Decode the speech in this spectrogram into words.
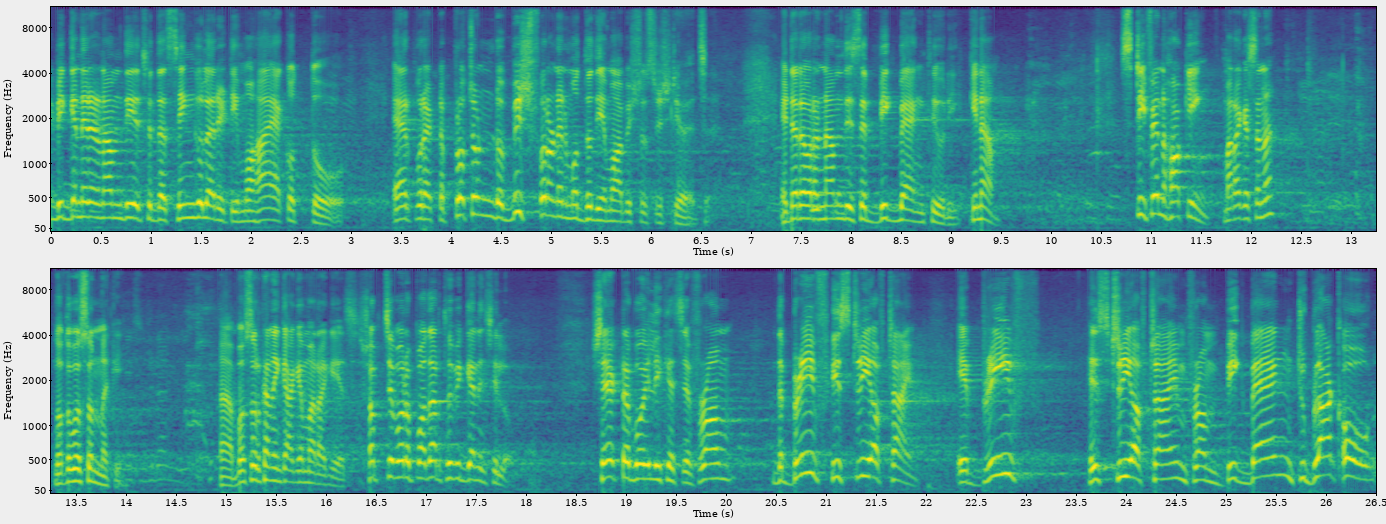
বিজ্ঞানীরা নাম দিয়েছে দ্য সিঙ্গুলারিটি, মহা একত্ব। এরপর একটা প্রচণ্ড বিস্ফোরণের মধ্য দিয়ে মহাবিশ্ব সৃষ্টি হয়েছে। এটার ওরা নাম দিয়েছে বিগ ব্যাং থিওরি। কি নাম? Stephen Hawking. মারা গেছে না? গত বছর নাকি? হ্যাঁ বছর খানিক আগে মারা গিয়েছে। সবচেয়ে বড় পদার্থবিজ্ঞানী ছিল। সে একটা বই লিখেছে from the brief history of time a brief history of time from big bang to black hole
